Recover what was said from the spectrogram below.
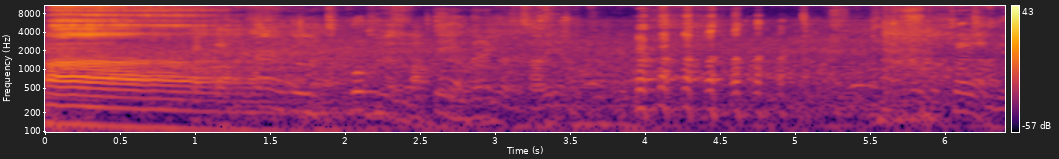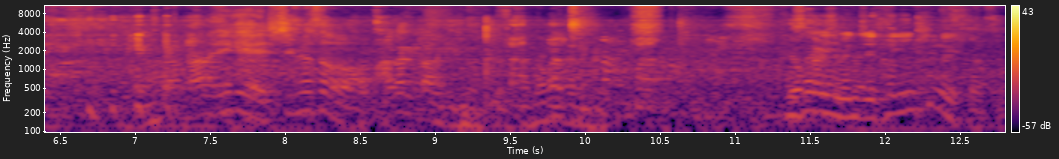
아 이게 심해서 아가리 까는 게 넘어가야 되는 거. 세상에 왠지 행인 킬러일 것 같아.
